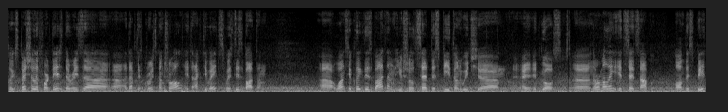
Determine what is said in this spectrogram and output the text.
So especially for this, there is a, a adaptive cruise control. It activates with this button. Uh, once you click this button, you should set the speed on which um, it goes. Uh, normally, it sets up on the speed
